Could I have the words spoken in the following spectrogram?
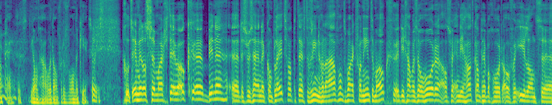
Oké, ja. goed. die onthouden we dan voor de volgende keer. Zo is het. Goed, inmiddels uh, Mark Theo ook eh, binnen. Eh, dus we zijn eh, compleet wat betreft de vrienden van de avond. Mark van Hintem ook. Eh, die gaan we zo horen als we Andy Houtkamp hebben gehoord over Ierland, eh,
